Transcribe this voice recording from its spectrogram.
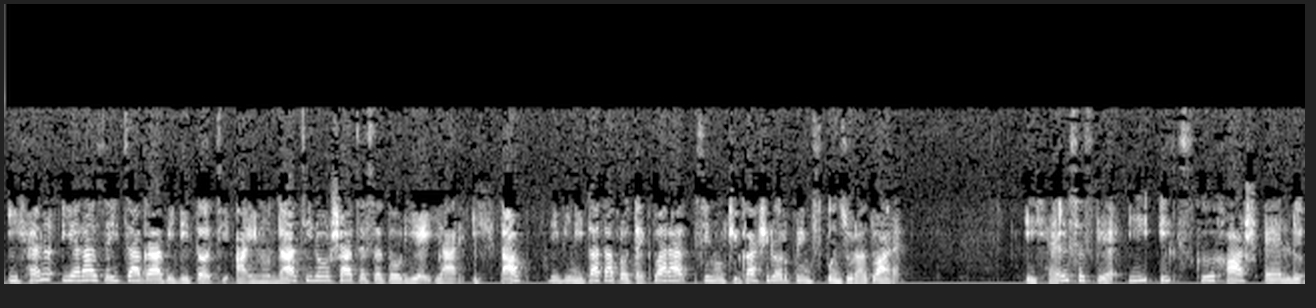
Ihel era zeița gravidității, a inundațiilor și a țesătoriei, iar Ihtab, divinitatea protectoare a sinucigașilor prin spânzurătoare. Ihel se scrie I-X-K-H-E-L.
